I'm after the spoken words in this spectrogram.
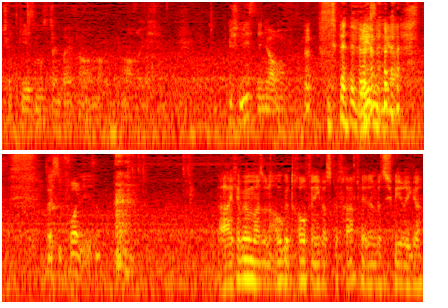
Chat lesen muss dein Beifahrer machen. Mache ich. Ich lese den ja auch. Lesen, ja. Sollst du vorlesen? Ah, ich habe immer mal so ein Auge drauf, wenn ich was gefragt werde, dann wird es schwieriger.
